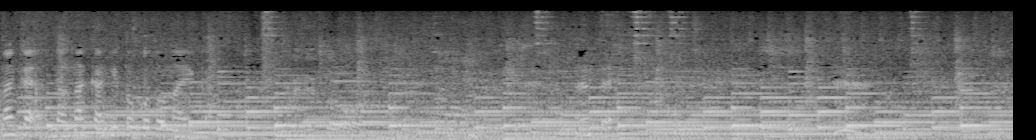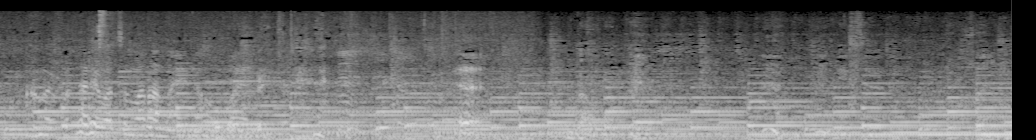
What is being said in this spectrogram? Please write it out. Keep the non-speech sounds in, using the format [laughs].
なんか、なんか一言ないか。ありがとう。彼はつまらないなお前 [laughs] うん [laughs]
